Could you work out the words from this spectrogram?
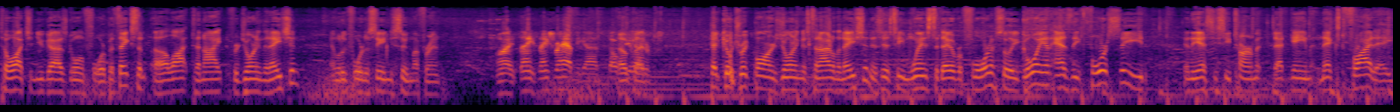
to watching you guys going forward. But thanks a a lot tonight for joining the nation, and we look forward to seeing you soon, my friend. All right, thanks. Thanks for having me, guys. Talk to you later. Head coach Rick Barnes joining us tonight on the Nation as his team wins today over Florida. So they go in as the four seed in the SEC tournament. That game next Friday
